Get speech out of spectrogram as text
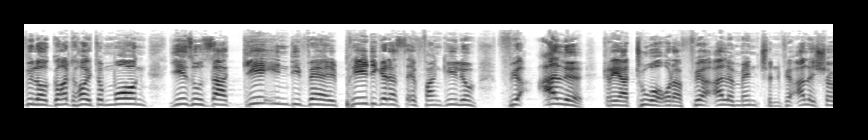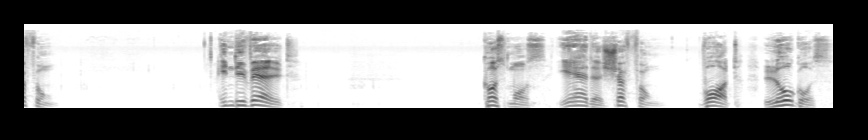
will auch Gott heute Morgen. Jesus sagt, geh in die Welt, predige das Evangelium für alle Kreaturen oder für alle Menschen, für alle Schöpfung. In die Welt. Kosmos, Erde, Schöpfung, Wort, Logos.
